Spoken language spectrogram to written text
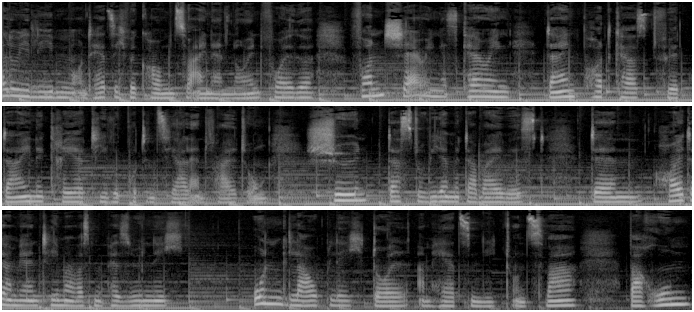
Hallo ihr Lieben und herzlich willkommen zu einer neuen Folge von Sharing is Caring, dein Podcast für deine kreative Potenzialentfaltung. Schön, dass du wieder mit dabei bist, denn heute haben wir ein Thema, was mir persönlich unglaublich doll am Herzen liegt und zwar, warum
